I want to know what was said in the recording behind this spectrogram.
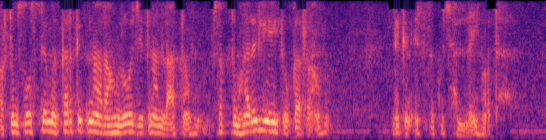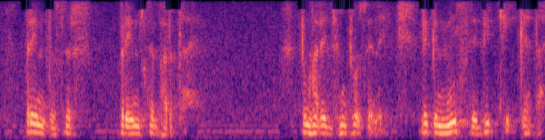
और तुम सोचते मैं कर कितना रहा हूँ, रोज इतना लाता हूँ, सब तुम्हारे लिए ही तो कर रहा हूँ। लेकिन इससे कुछ हल नहीं होता। प्रेम तो सिर्फ़ प्रेम से भरता है, तुम्हारे झूठों से नहीं, लेकिन निज से भी ठीक कहता है।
